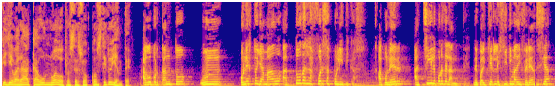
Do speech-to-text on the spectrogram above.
que llevará a cabo un nuevo proceso constituyente. Hago, por tanto, un honesto llamado a todas las fuerzas políticas a poner a Chile por delante de cualquier legítima diferencia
